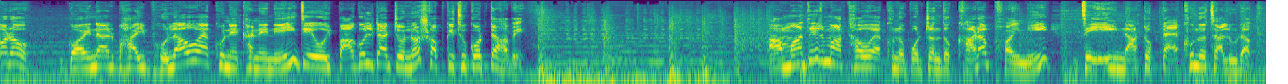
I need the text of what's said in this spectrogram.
করো। গয়নার ভাই ভোলাও এখন এখানে নেই যে ওই পাগলটার জন্য সবকিছু করতে হবে। আমাদের মাথাও এখনও পর্যন্ত খারাপ হয়নি যে এই নাটকটা এখনও চালু রাখব।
